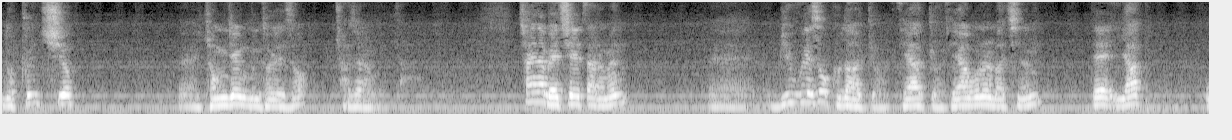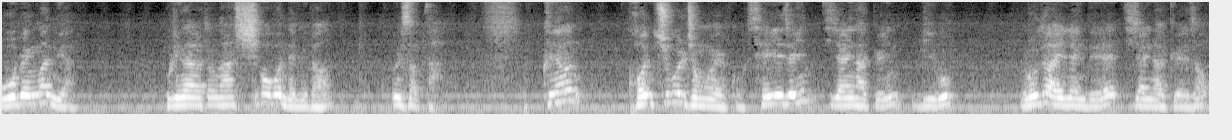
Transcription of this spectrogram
높은 취업 경쟁 문턱에서 좌절하고 있다. 차이나 매체에 따르면 미국에서 고등학교, 대학교, 대학원을 마치는 대약 500만 위안, 우리나라 돈한 10억 원 됩니다. 을수 없다. 그녀는 건축을 전공했고 세계적인 디자인 학교인 미국 로드 아일랜드의 디자인 학교에서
